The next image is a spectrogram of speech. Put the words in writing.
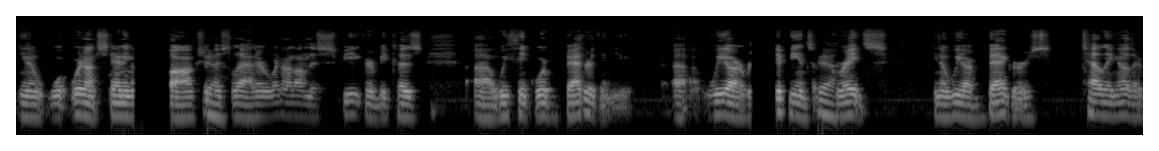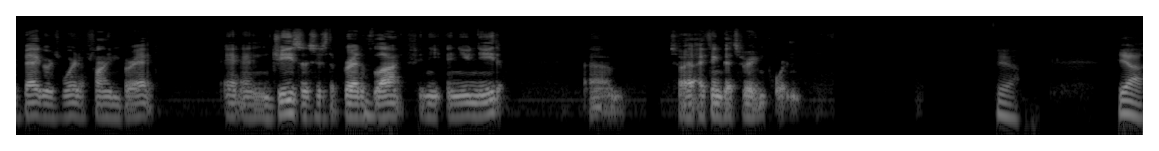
You know, we're, we're not standing on this box or Yeah. this ladder. We're not on this speaker because uh, we think we're better than you. Uh, we are recipients of Yeah. grace. You know, we are beggars telling other beggars where to find bread. And Jesus is the bread of life, and you, and you need him. Um, so I, I think that's very important. Yeah. Yeah.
